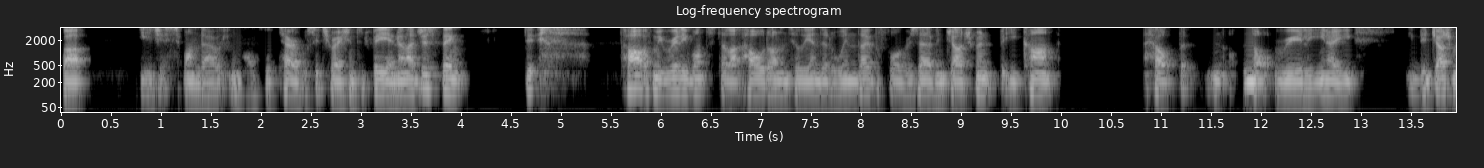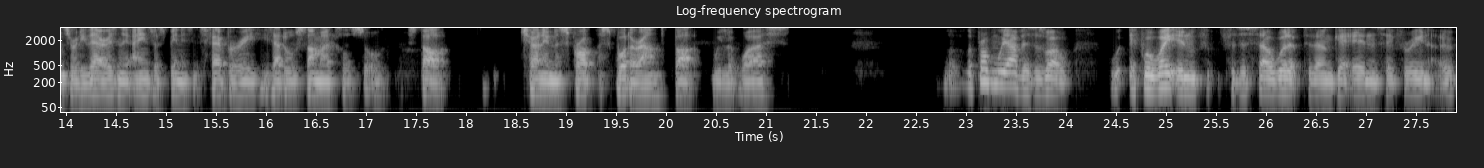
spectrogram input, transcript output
But you just wonder, you know, it's a terrible situation to be in. And I just think part of me really wants to like hold on until the end of the window before reserving judgment, but you can't help but not, not really. You know, you, the judgment's already there, isn't it? Ainsworth's been in since February. He's had all summer to sort of start churning the squad, squad around, but we look worse. The problem we have is as well, if we're waiting for to sell Willock to then get in, say Forino,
